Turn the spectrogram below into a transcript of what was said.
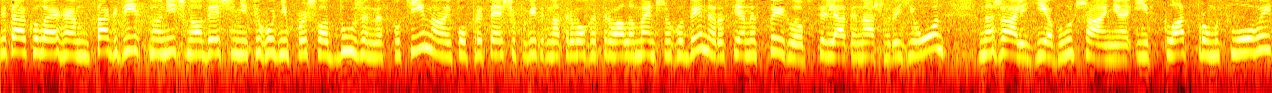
Вітаю, колеги. Так дійсно ніч на Одещині сьогодні пройшла дуже неспокійно. І попри те, що повітряна тривога тривала менше години, росіяни встигли обстріляти наш регіон. На жаль, є влучання і в склад промисловий,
